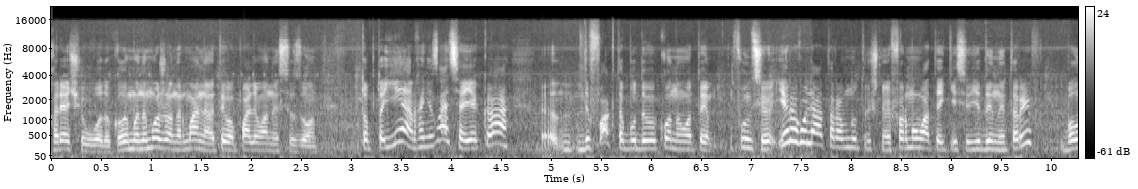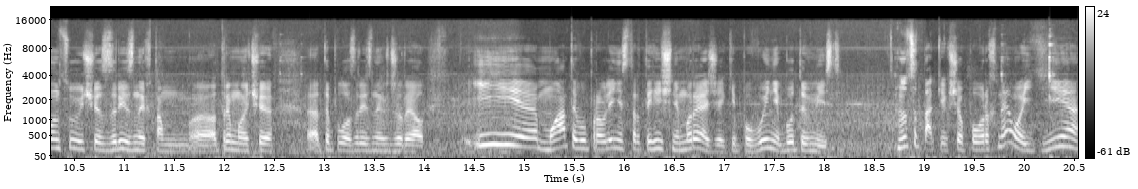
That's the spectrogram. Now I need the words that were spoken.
гарячу воду, коли ми не можемо нормально йти в опалюваний сезон. Тобто є організація, яка е, де-факто буде виконувати функцію і регулятора внутрішнього, і формувати якийсь єдиний тариф, балансуючи з різних там, е, отримуючи е, тепло з різних джерел, і мати в управлінні стратегічні мережі, які повинні бути в місті. Ну це так, якщо поверхнево є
